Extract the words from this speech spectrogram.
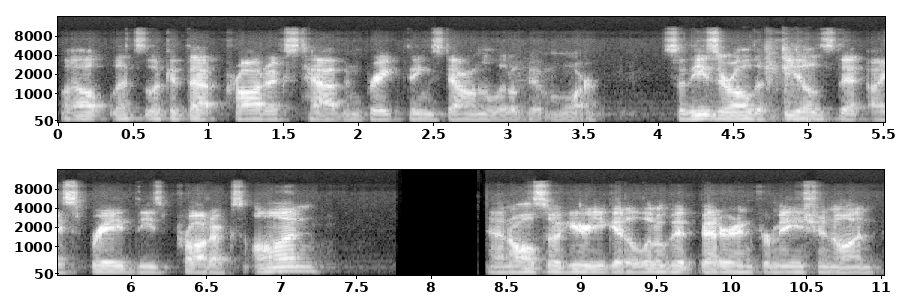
Well, let's look at that products tab and break things down a little bit more. So these are all the fields that I sprayed these products on. And also here you get a little bit better information on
